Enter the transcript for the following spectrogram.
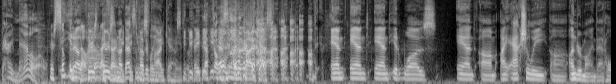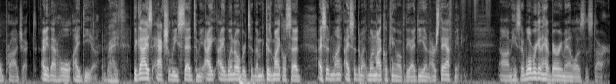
Barry Manilow. There's something you know, about there's, that I there's find no, that's another ridiculously podcast. amazing. Okay, That's a that's whole another podcast. and and and it was, and um, I actually uh, undermined that whole project. I mean, that whole idea. Right. The guys actually said to me, I, I went over to them because Michael said, I said, my, I said to my, when Michael came up with the idea in our staff meeting, um, he said, well, we're going to have Barry Manilow as the star.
